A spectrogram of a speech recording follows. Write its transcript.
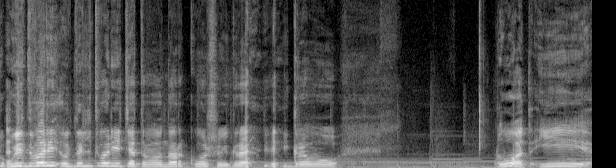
удовлетвори- Удовлетворить этого наркошу игрового. Вот, и,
